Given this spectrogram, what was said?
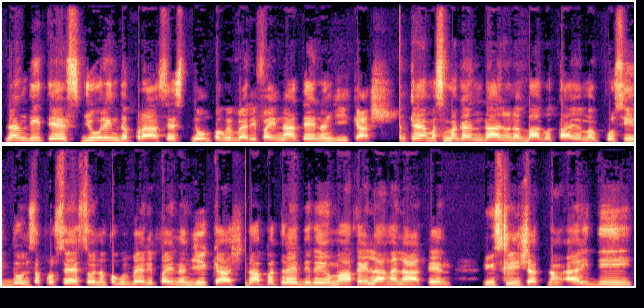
ng details during the process nung pag-verify natin ng GCash. Kaya mas maganda no, na bago tayo mag-proceed doon sa proseso ng pag-verify ng GCash, dapat ready na yung mga kailangan natin. Yung screenshot ng ID,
